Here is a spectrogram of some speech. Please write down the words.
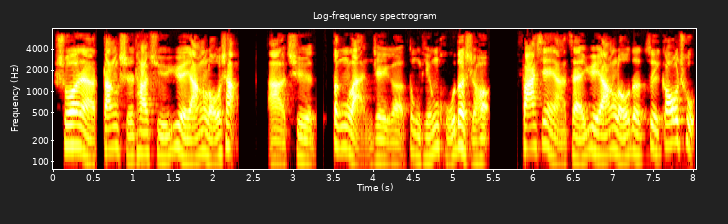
说呢当时他去岳阳楼上啊去登览这个洞庭湖的时候，发现呀在岳阳楼的最高处，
